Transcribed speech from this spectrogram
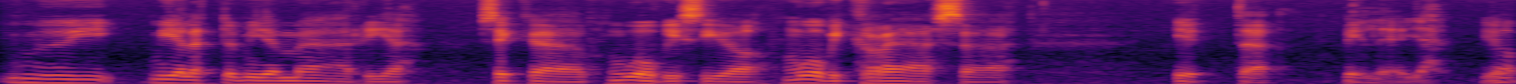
myi mielettömiä määriä sekä muovisia, muovikrääsää että pelejä. Ja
